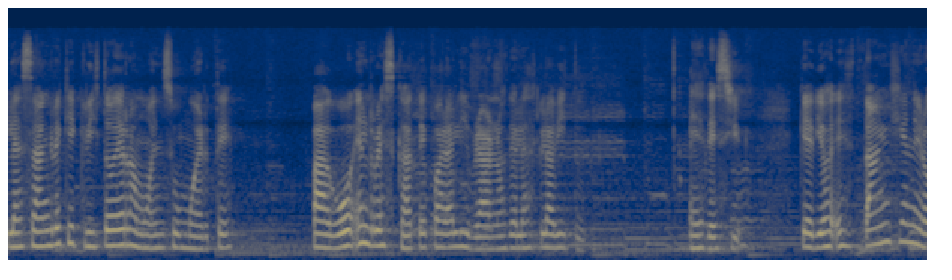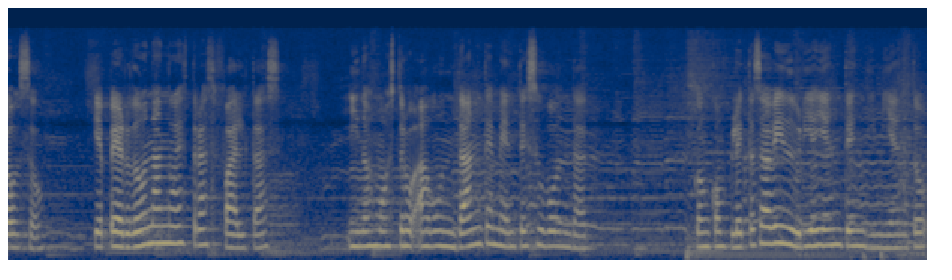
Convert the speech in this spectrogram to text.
La sangre que Cristo derramó en su muerte pagó el rescate para librarnos de la esclavitud. Es decir, que Dios es tan generoso que perdona nuestras faltas y nos mostró abundantemente su bondad. Con completa sabiduría y entendimiento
